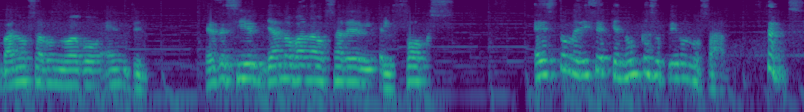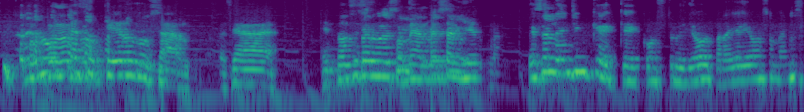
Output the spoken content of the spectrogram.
van a usar un nuevo engine. Es decir, ya no van a usar el, el Fox. Esto me dice que nunca supieron usarlo. nunca supieron usarlo. O sea, entonces... Pero es mira, el el, Metal Gear. es el engine que, que construyó, para allá lleva más o menos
